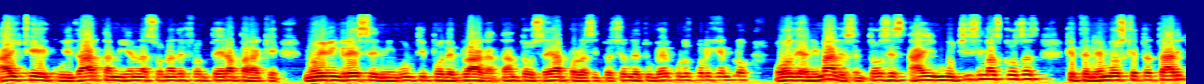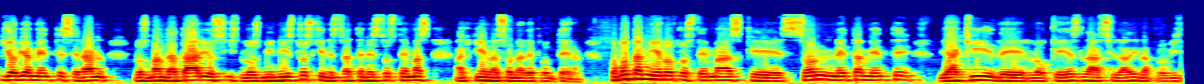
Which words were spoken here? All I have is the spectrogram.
hay que cuidar también la zona de frontera para que no ingrese ningún tipo de plaga, tanto sea por la situación de tubérculos, por ejemplo, o de animales. Entonces hay muchísimas cosas que tenemos que tratar y obviamente serán los mandatarios y los ministros quienes traten estos temas aquí en la zona de frontera, como también otros temas que son netamente de aquí, de lo que es la ciudad y la provincia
